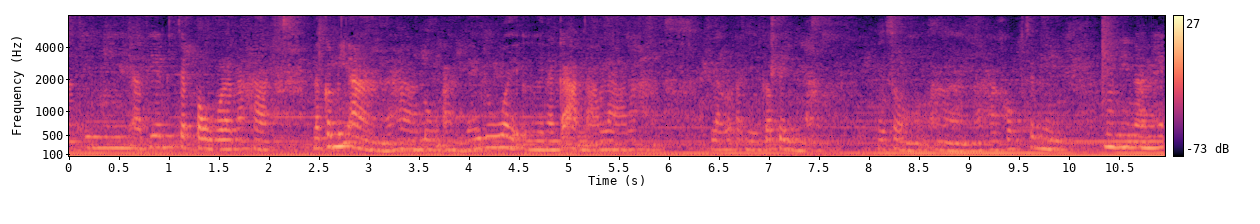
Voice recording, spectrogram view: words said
น้ำที่นี่อาเพี่เอ็มมี่จะโปแล้วนะคะ แล้วก็มีอ่างนะคะลงอ่างได้ด้วยเออนั้นก็อาบน้ำแล้วนะคะ แล้วอันนี้ก็เป็นในส่วนของอ่างนะคะเขาจะมีนู่นนี่นั่นให้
